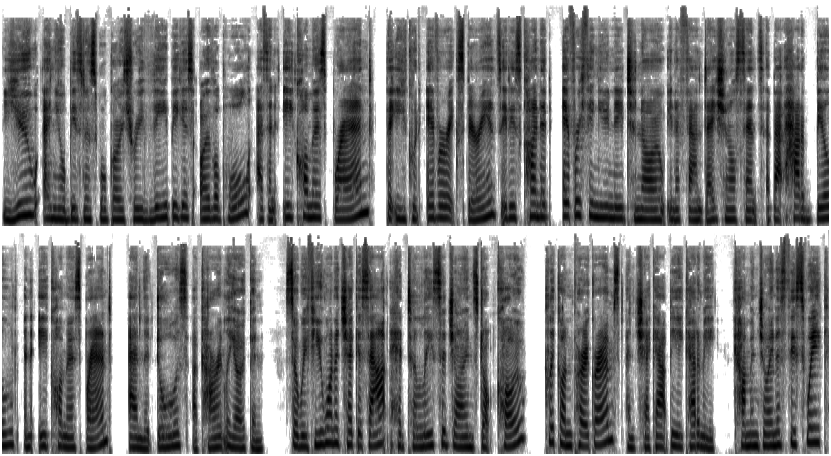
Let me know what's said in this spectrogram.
You and your business will go through the biggest overhaul as an e-commerce brand that you could ever experience. It is kind of everything you need to know in a foundational sense about how to build an e-commerce brand and the doors are currently open. So if you want to check us out, head to lisajones.co, click on programs and check out the academy. Come and join us this week.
